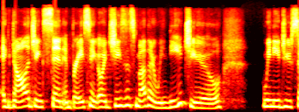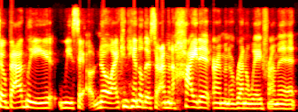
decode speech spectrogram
acknowledging sin, embracing, oh, Jesus, Mother, we need you. We need you so badly. We say, oh, no, I can handle this, or I'm going to hide it, or I'm going to run away from it.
